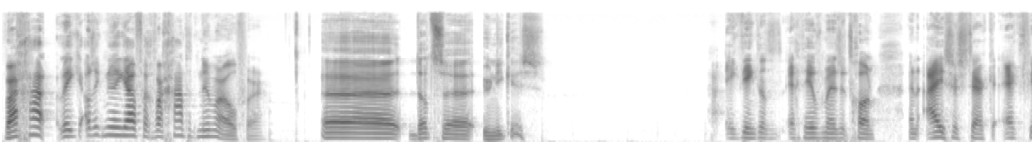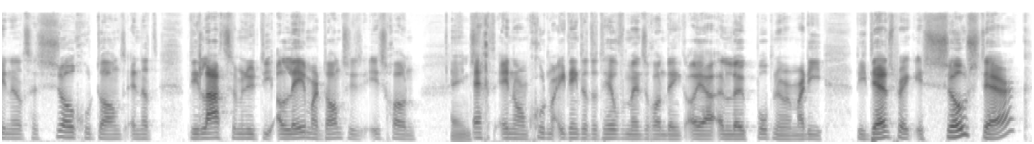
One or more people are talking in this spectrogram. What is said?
Waar gaat. Weet je, als ik nu aan jou vraag, waar gaat het nummer over? Eh, dat ze uniek is. Ja, ik denk dat het echt heel veel mensen het gewoon een ijzersterke act vinden. Dat ze zo goed danst. En dat die laatste minuut die alleen maar dansen is, is gewoon Eens. echt enorm goed. Maar ik denk dat het heel veel mensen gewoon denken, oh ja, een leuk popnummer. Maar die, die dancebreak is zo sterk.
